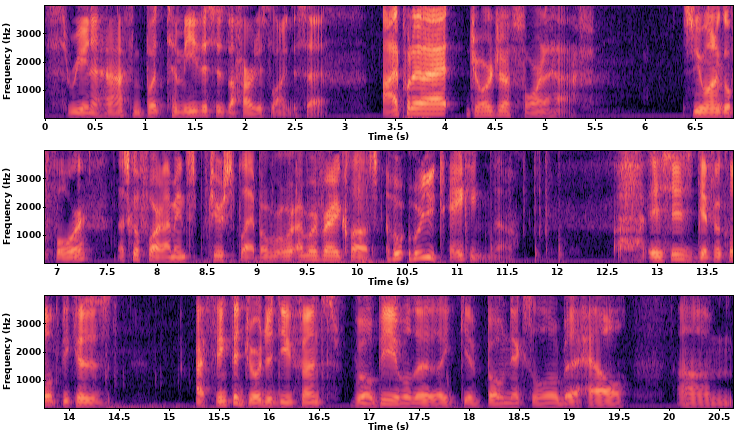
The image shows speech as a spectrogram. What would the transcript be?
three and a half, but to me, this is the hardest line to set. I put it at Georgia four and a half. So you want to go four? Let's go four. I mean, it's pure split, but we're, we're, we're very close. Who, who are you taking though? This is difficult because I think the Georgia defense will be able to like give Bo Nix a little bit of hell. Um,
